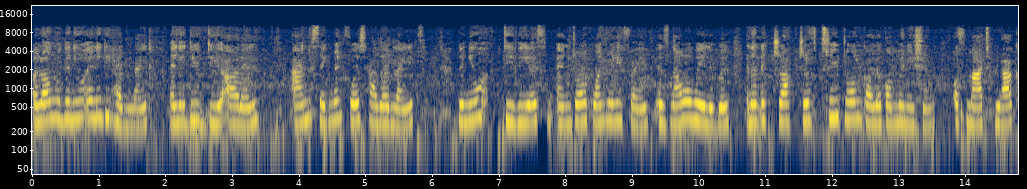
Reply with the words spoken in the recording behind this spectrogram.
Along with the new LED headlight, LED DRL, and segment first hazard lights, the new TVS NTorq 125 is now available in an attractive three-tone color combination of matte black,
